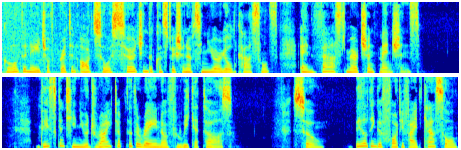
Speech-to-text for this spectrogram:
golden age of Breton art saw a surge in the construction of seigneurial castles and vast merchant mansions. This continued right up to the reign of Louis XIV. So, building a fortified castle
